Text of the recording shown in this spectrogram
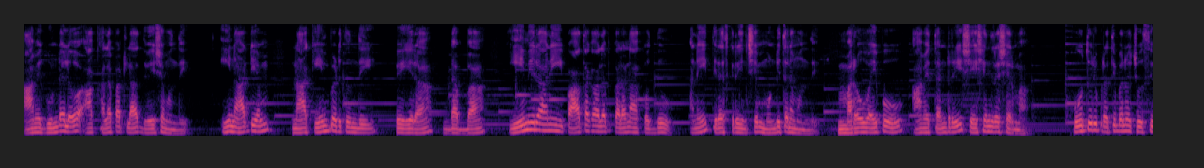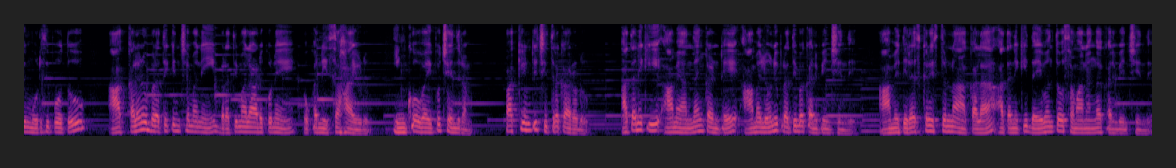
ఆమె గుండెలో ఆ కళ పట్ల ద్వేషం ఉంది. ఈ నాట్యం నాకేం పెడుతుంది? పేర? డబ్బా? ఏమి రాని ఈ పాతకాలపు కళ నాకొద్దు అని తిరస్కరించే మొండితనం ఉంది. మరోవైపు ఆమె తండ్రి శేషేంద్ర శర్మ కూతురి ప్రతిభను చూసి మురిసిపోతూ ఆ కళను బ్రతికించమని బ్రతిమలాడుకునే ఒక నిస్సహాయుడు ఇంకోవైపు చంద్రం పక్కింటి చిత్రకారుడు. అతనికి ఆమె అందం కంటే ఆమెలోని ప్రతిభ కనిపించింది. ఆమె తిరస్కరిస్తున్న ఆ కళ అతనికి దైవంతో సమానంగా కనిపించింది.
